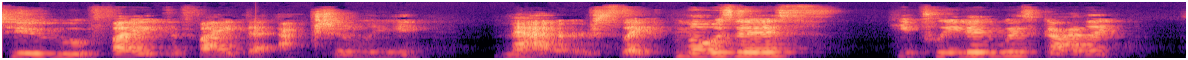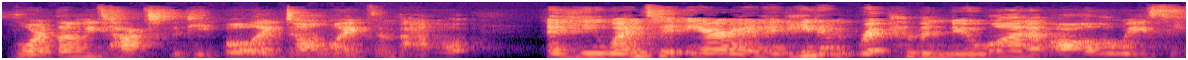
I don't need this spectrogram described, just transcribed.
to fight the fight that actually matters. Like Moses, he pleaded with God, like, Lord, let me talk to the people, like, don't wipe them out. And he went to Aaron and he didn't rip him a new one of all the ways he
